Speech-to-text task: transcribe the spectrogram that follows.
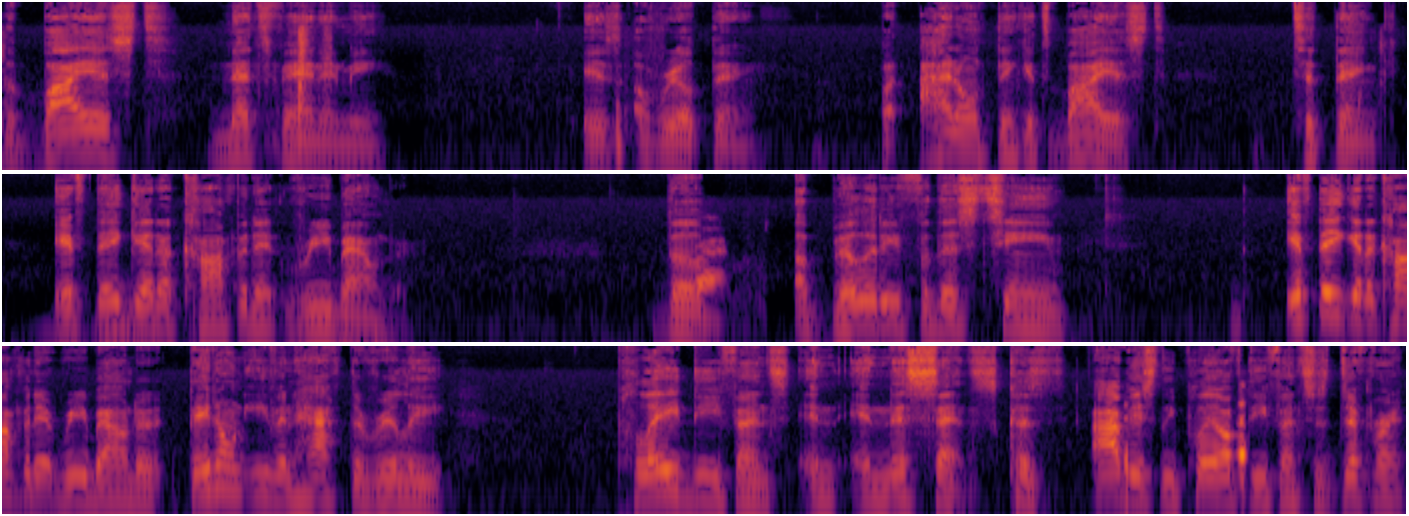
the biased Nets fan in me is a real thing. But I don't think it's biased to think if they get a competent rebounder, the right. ability for this team, if they get a competent rebounder, they don't even have to really play defense in in this sense because obviously playoff defense is different.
